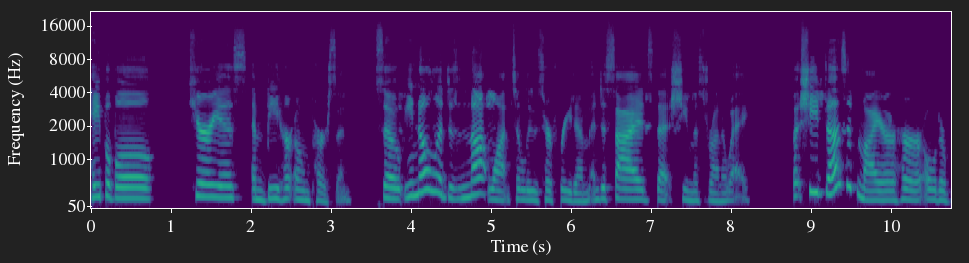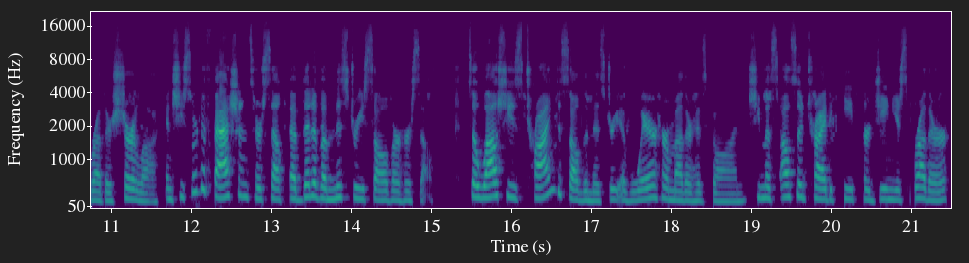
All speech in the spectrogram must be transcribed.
capable, curious, and be her own person. So Enola does not mm. want to lose her freedom and decides that she must run away. But she does admire her older brother Sherlock, and she sort of fashions herself a bit of a mystery solver herself. So while she's trying to solve the mystery of where her mother has gone, she must also try to keep her genius brother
